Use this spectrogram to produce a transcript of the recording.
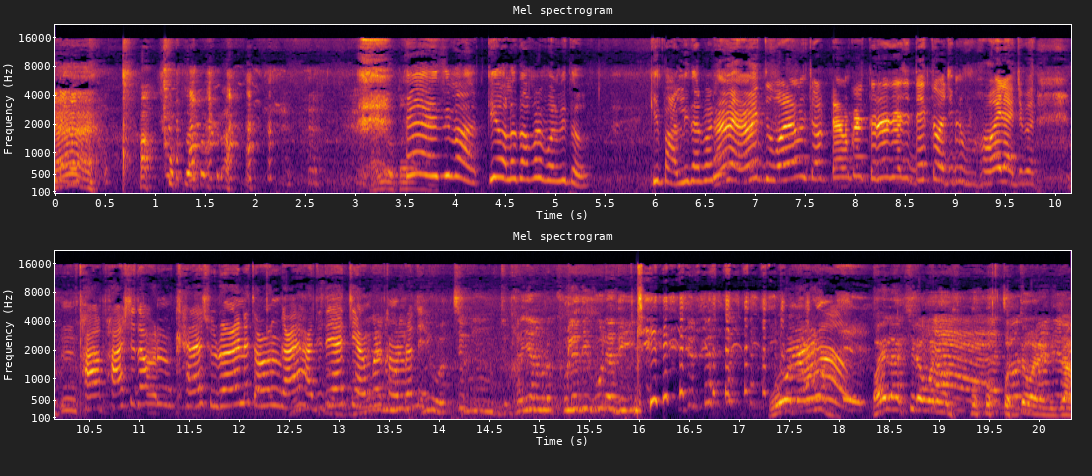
হ্যাঁ। হ্যাঁ কি হলো তারপরে বলবি তো? কি পারলি তারপরে? হ্যাঁ আমি দুবার আমি চোখটা আমাকে তুলে দিয়েছি দেখতে পাচ্ছি কিন্তু ভয় লাগছে। ফার্স্টে তখন খেলা শুরু হয় না তখন গায়ে হাত দিতে যাচ্ছি আমাকে কামড়াতে হচ্ছে খালি আমরা খুলে দিই খুলে দিই। ও ভয় লাগছিল বলে করতে পারেনি যা।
